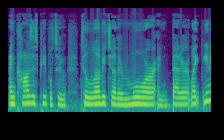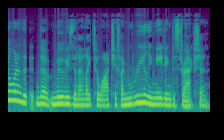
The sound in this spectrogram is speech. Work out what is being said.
and causes people to to love each other more and better. Like you know, one of the the movies that I like to watch if I'm really needing distraction,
